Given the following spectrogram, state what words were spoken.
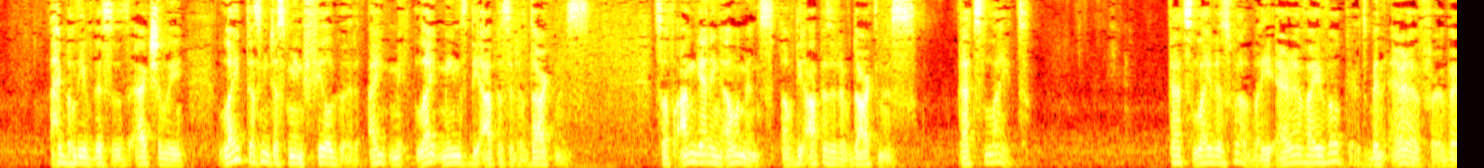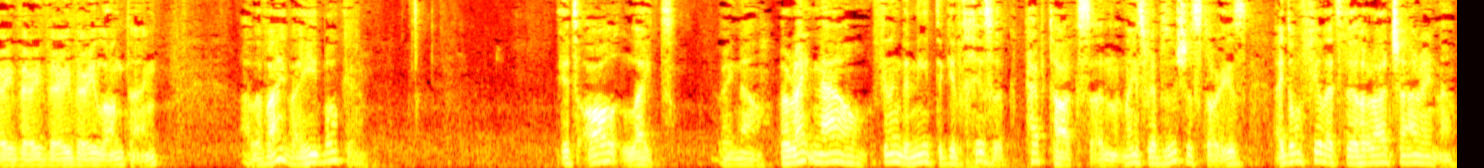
I believe this is actually, light doesn't just mean feel good. I, light means the opposite of darkness. So if I'm getting elements of the opposite of darkness, that's light. That's light as well. It's been Erev for a very, very, very, very long time. Alavai. It's all light right now. But right now, feeling the need to give chizuk, pep talks, and nice Reb Zusha stories, I don't feel that's the Horat Shah right now.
